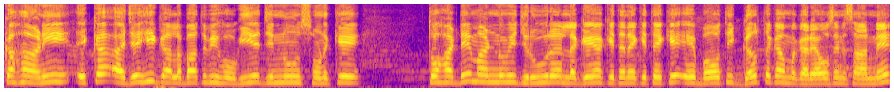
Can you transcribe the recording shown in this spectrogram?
ਕਹਾਣੀ, ਇੱਕ ਅਜਿਹੀ ਗੱਲਬਾਤ ਵੀ ਹੋ ਗਈ ਹੈ ਜਿਹਨੂੰ ਸੁਣ ਕੇ ਤੁਹਾਡੇ ਮਨ ਨੂੰ ਵੀ ਜ਼ਰੂਰ ਲੱਗੇਗਾ ਕਿਤੇ ਨਾ ਕਿਤੇ ਕਿ ਇਹ ਬਹੁਤ ਹੀ ਗਲਤ ਕੰਮ ਕਰਿਆ ਉਸ ਇਨਸਾਨ ਨੇ।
